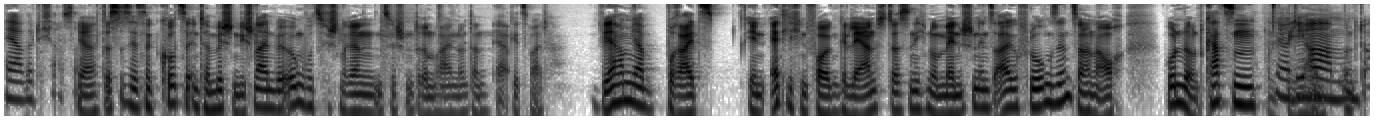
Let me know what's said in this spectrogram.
Ja, würde ich auch sagen. Ja, das ist jetzt eine kurze Intermission. Die schneiden wir irgendwo zwischendrin, zwischendrin rein und dann Ja. geht's weiter. Wir haben ja bereits in etlichen Folgen gelernt, dass nicht nur Menschen ins All geflogen sind, sondern auch Hunde und Katzen. Und Ja, die Bienen. Armen Und, und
